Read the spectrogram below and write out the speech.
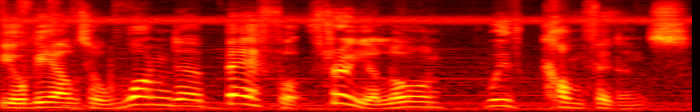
you'll be able to wander barefoot through your lawn with confidence.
